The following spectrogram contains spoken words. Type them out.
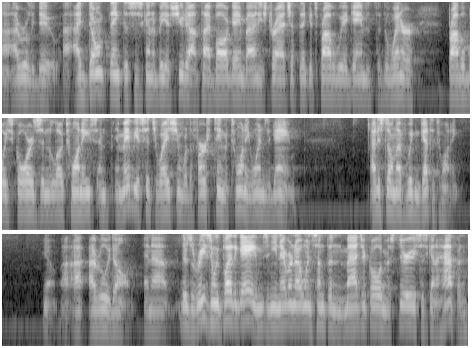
I really do. I don't think this is going to be a shootout type ball game by any stretch. I think it's probably a game that the winner probably scores in the low 20s and, and maybe a situation where the first team of 20 wins the game. I just don't know if we can get to 20. You know, I, I really don't. And uh, there's a reason we play the games, and you never know when something magical and mysterious is going to happen.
